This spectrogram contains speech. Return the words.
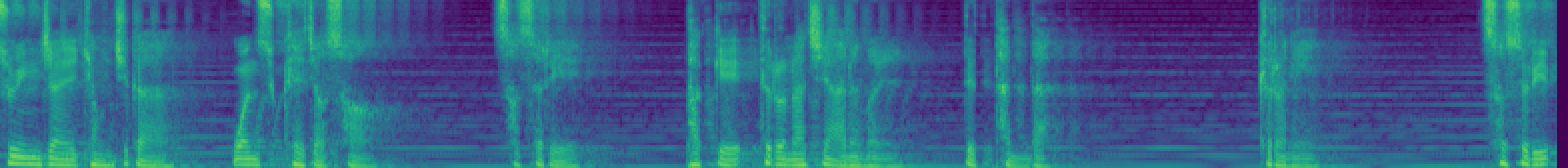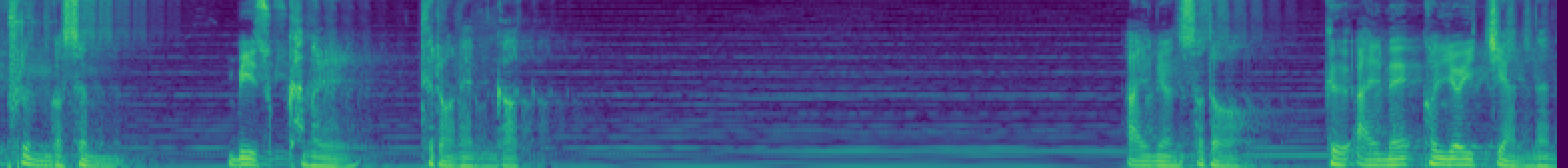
수행자의 경지가 원숙해져서 서슬이 밖에 드러나지 않음을 뜻한다. 그러니 서슬이 푸른 것은 미숙함을 드러낸 것. 알면서도 그 알매 걸려있지 않는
